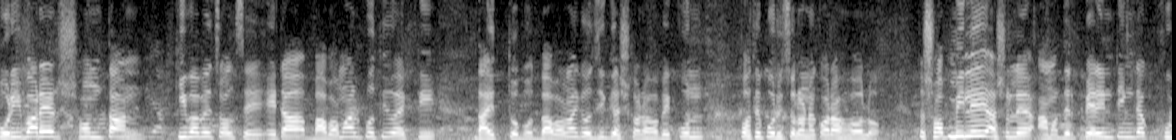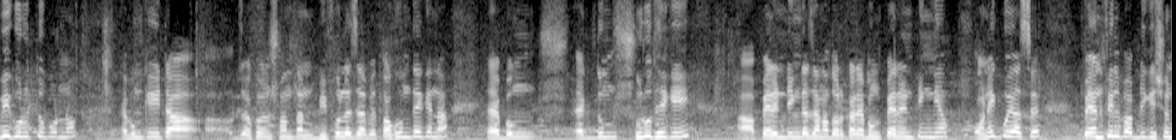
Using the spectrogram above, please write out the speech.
পরিবারের সন্তান কীভাবে চলছে, এটা বাবা মার প্রতিও একটি দায়িত্ববোধ। বাবা মাকেও জিজ্ঞাসা করা হবে, কোন পথে পরিচালনা করা হলো? তো সব মিলেই আসলে আমাদের প্যারেন্টিংটা খুবই গুরুত্বপূর্ণ এবং কি এটা, যখন সন্তান বিফলে যাবে তখন থেকে না, এবং একদম শুরু থেকেই প্যারেন্টিংটা জানা দরকার এবং প্যারেন্টিং নিয়ে অনেক বই আছে। প্যানফিল পাবলিকেশন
